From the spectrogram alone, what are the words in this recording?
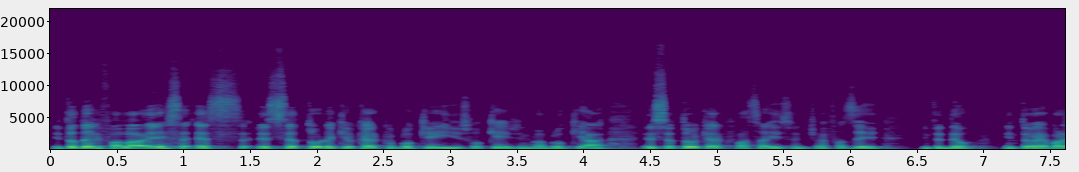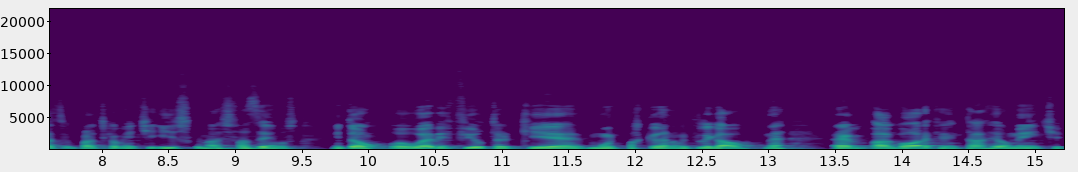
Então, daí ele fala, ah, esse, esse, esse setor aqui eu quero que eu bloqueie isso. Ok, a gente vai bloquear. Esse setor eu quero que faça isso. A gente vai fazer. Entendeu? Então, é praticamente isso que nós fazemos. Então, o Web Filter, que é muito bacana, muito legal, né? É agora que a gente está realmente,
